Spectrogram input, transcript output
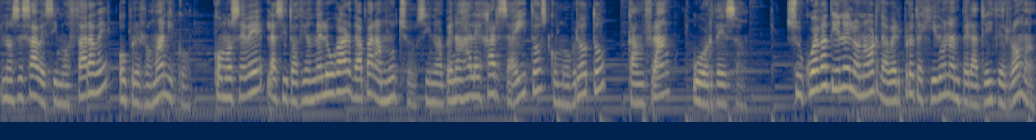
no se sabe si mozárabe o prerrománico. Como se ve, la situación del lugar da para mucho, sino apenas alejarse a hitos como Broto, Canfranc u Ordesa. Su cueva tiene el honor de haber protegido una emperatriz de Roma,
